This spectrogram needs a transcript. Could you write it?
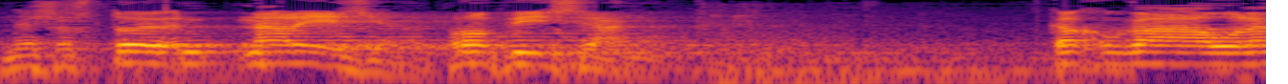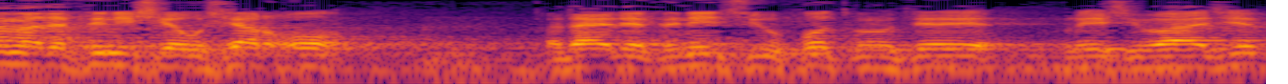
Nešto što je naređeno, propisano. Kako ga ulema definiše u šar'u kada pa je definiciju potpuno te riječi vađib.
